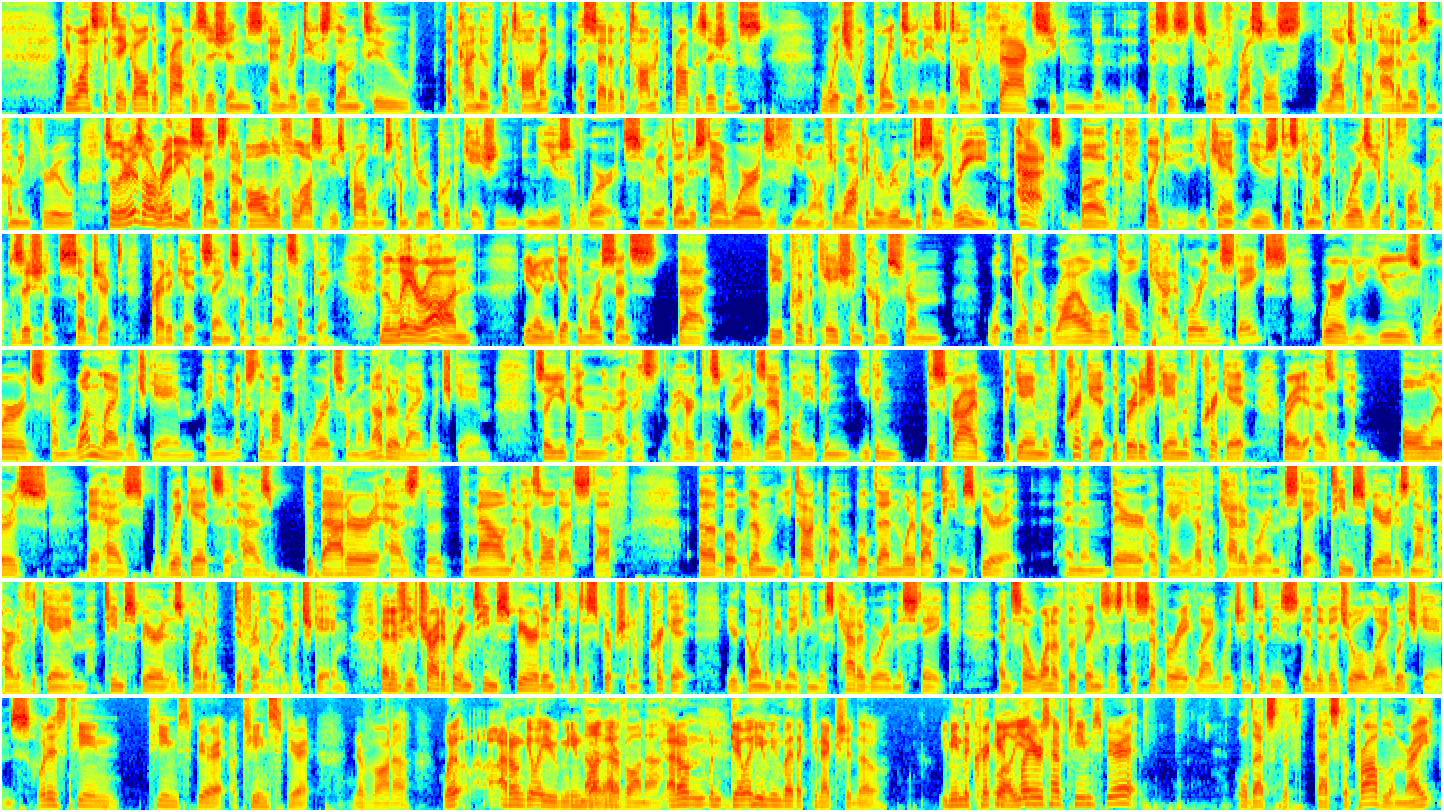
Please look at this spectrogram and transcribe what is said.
he wants to take all the propositions and reduce them to a kind of atomic, a set of atomic propositions, which would point to these atomic facts. You can then this is sort of Russell's logical atomism coming through. So there is already a sense that all of philosophy's problems come through equivocation in the use of words, and we have to understand words. If you know, if you walk into a room and just say green, hat, bug, like you can't use disconnected words. You have to form propositions, subject, predicate, saying something about something, and then later on, you know, you get the more sense that the equivocation comes from what Gilbert Ryle will call category mistakes, where you use words from one language game and you mix them up with words from another language game. So you can, I, I, I heard this great example. You can you can describe the game of cricket, the British game of cricket, right? As it bowlers, it has wickets, it has the batter, it has the the mound, it has all that stuff. Uh, but then you talk about, but then what about team spirit? And then there, okay, you have a category mistake. Team spirit is not a part of the game. Team spirit is part of a different language game. And if you try to bring team spirit into the description of cricket, you're going to be making this category mistake. And so one of the things is to separate language into these individual language games. What is teen team spirit? Oh, teen spirit, Nirvana. What I don't get what you mean by Not that. Nirvana. I don't get what you mean by the connection though. You mean the cricket Well, you- players have team spirit? Well, that's the that's the problem, right?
